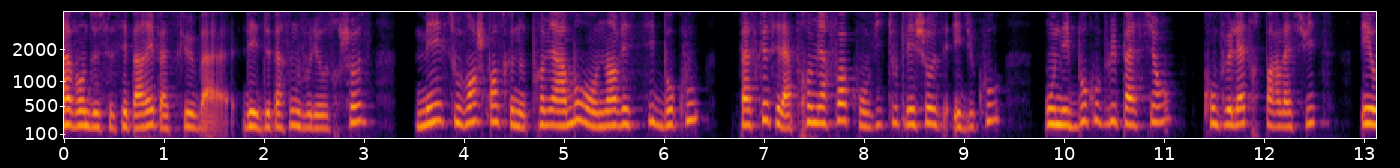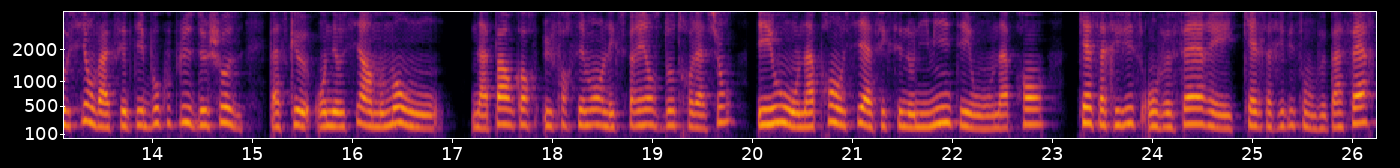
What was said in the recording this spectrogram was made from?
avant de se séparer parce que bah, les deux personnes voulaient autre chose. Mais souvent je pense que notre premier amour on investit beaucoup parce que c'est la première fois qu'on vit toutes les choses et du coup, on est beaucoup plus patient qu'on peut l'être par la suite et aussi on va accepter beaucoup plus de choses parce que on est aussi à un moment où on n'a pas encore eu forcément l'expérience d'autres relations et où on apprend aussi à fixer nos limites et où on apprend quel sacrifice on veut faire et quel sacrifice on veut pas faire.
